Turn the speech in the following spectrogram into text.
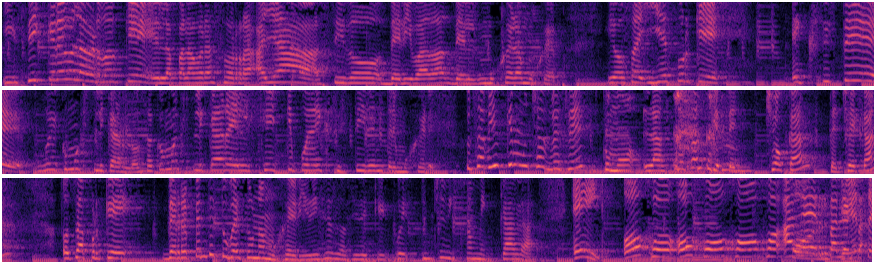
Y sí creo, la verdad, que la palabra zorra haya sido derivada del mujer a mujer. Y, o sea, y es porque existe, güey, ¿cómo explicarlo? O sea, ¿cómo explicar el hate que puede existir entre mujeres? Pues sabías que muchas veces como las cosas que te chocan, te checan, o sea, porque de repente tú ves a una mujer y dices así de que, güey, pinche vieja me caga. ¡Ey! ¡Ojo, ojo, ojo, ojo! ¡Alerta, qué alerta!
